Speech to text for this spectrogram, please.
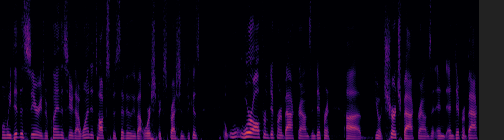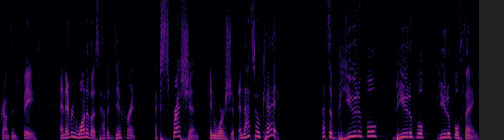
when we did this series, we're playing this series, I wanted to talk specifically about worship expressions because we're all from different backgrounds and different, uh, you know, church backgrounds and, and, and different backgrounds in faith. And every one of us have a different expression in worship, and that's okay. That's a beautiful, beautiful, beautiful thing.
